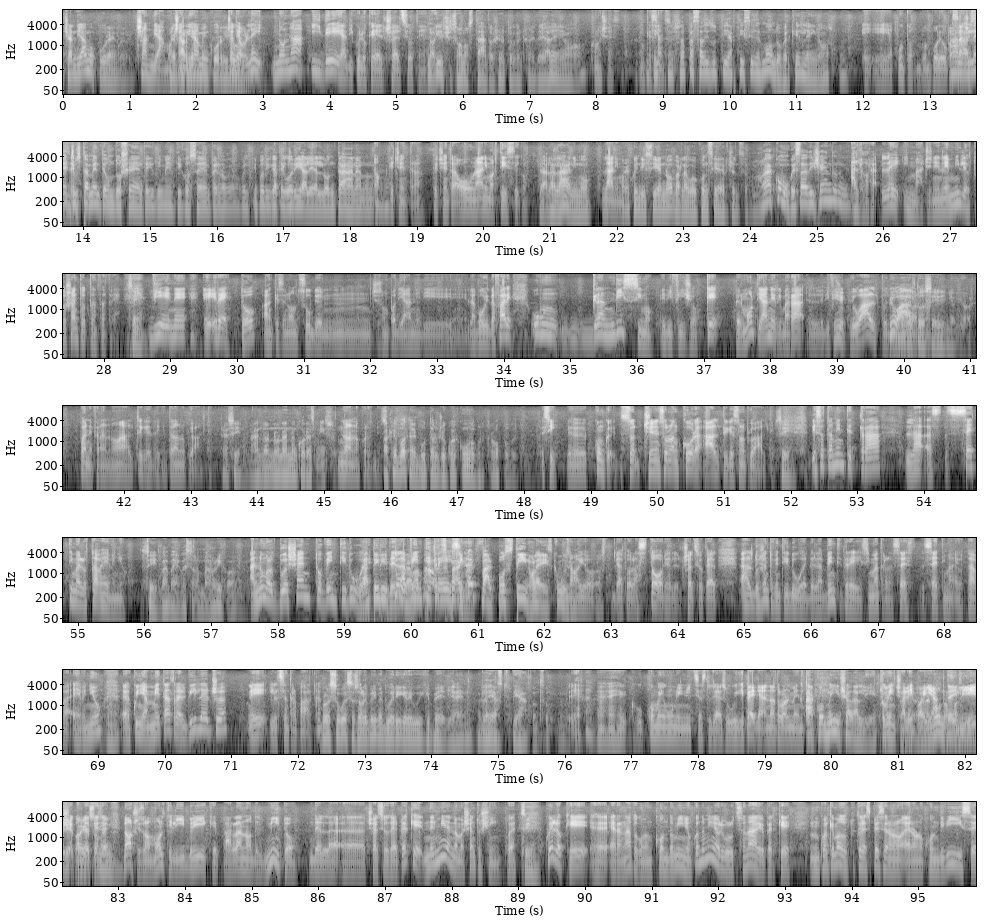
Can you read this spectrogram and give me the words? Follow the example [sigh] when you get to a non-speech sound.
Ci andiamo oppure? Ci andiamo, Ne ci parliamo andiamo. in corridoio. Lei non ha idea di quello che è il Chelsea Hotel. No, io ci sono stato, certo che ho idea. Lei no? Come c'è? In che Sì, senso? Ci sono passati tutti gli artisti del mondo, perché lei no? E, e appunto vo- volevo Ah, ma lei stasera. giustamente è un docente, io dimentico sempre, no? quel tipo di categoria le allontana. non- No, che c'entra? Che c'entra? Ho un animo artistico. Cioè, la- L'animo. L'animo. Eh, quindi sì e no parla col concierge. Insomma. Ah, comunque stava dicendo... Allora, lei immagini nel 1883 Sì. viene eretto, anche se non subito, mm, ci sono un po' di anni di lavori da fare, un grandissimo edificio che per molti anni rimarrà l'edificio più alto di Più New alto, York. sì, di New York. Poi ne faranno altri che diventeranno più alti. Eh sì, hanno- non hanno ancora smesso. Non hanno ancora smesso. Qualche volta ne buttano giù qualcuno, purtroppo. Sì, eh, comunque so- ce ne sono ancora altri che sono più alti. Sì, Esattamente tra la settima e l'ottava Avenue. Sì, vabbè, questo non me lo ricordo. Al numero 222 Addirittura, della ma- ventitreesima. [laughs] Ma che fa il postino lei, scusa? No, io ho studiato la storia del Chelsea Hotel. Al 222 della ventitreesima, tra la settima e ottava Avenue, Mm. eh, quindi a metà tra il Village e il Central Park. Professore, queste sono le prime due righe di Wikipedia, eh. lei ha studiato, insomma. Eh, eh, come uno inizia a studiare su Wikipedia, naturalmente. Ah, comincia da lì. Comincia certo. lì, poi non approfondisce libri poi No, ci sono molti libri che parlano del mito del eh, Chelsea Hotel, perché nel 1905 Sì. quello che eh, era nato come un condominio, un condominio rivoluzionario perché in qualche modo tutte le spese erano, erano condivise,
